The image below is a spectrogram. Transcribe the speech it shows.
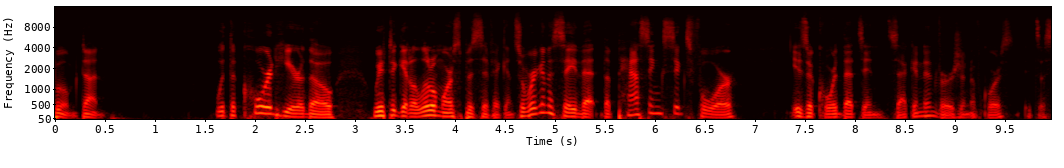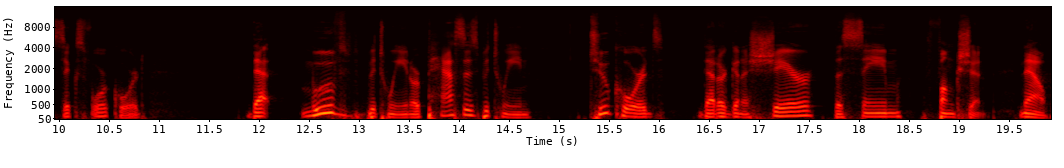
Boom, done. With the chord here, though, we have to get a little more specific. And so we're going to say that the passing 6 4 is a chord that's in second inversion, of course. It's a 6 4 chord that moves between or passes between two chords that are going to share the same function. Now,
